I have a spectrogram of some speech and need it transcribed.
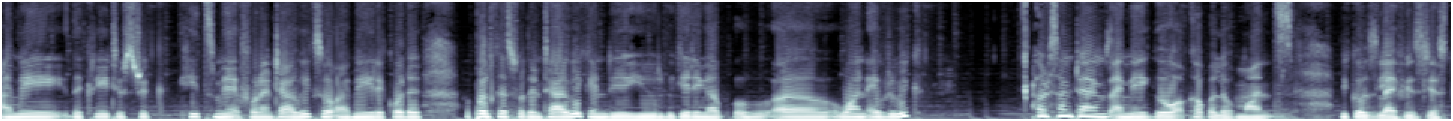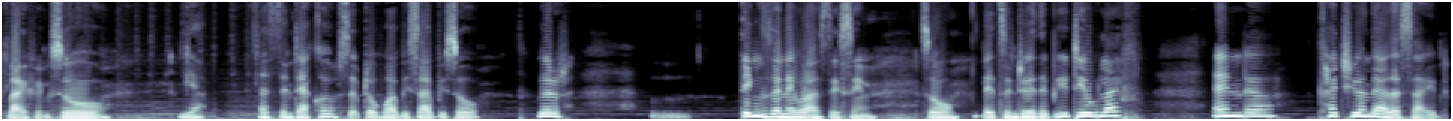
I may the creative streak hits me for an entire week, so I may record a, a podcast for the entire week, and uh, you will be getting up uh, one every week. Or sometimes I may go a couple of months because life is just lifing. So, yeah, that's the entire concept of wabi sabi. So, where things are never as they seem. So, let's enjoy the beauty of life and uh, catch you on the other side.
